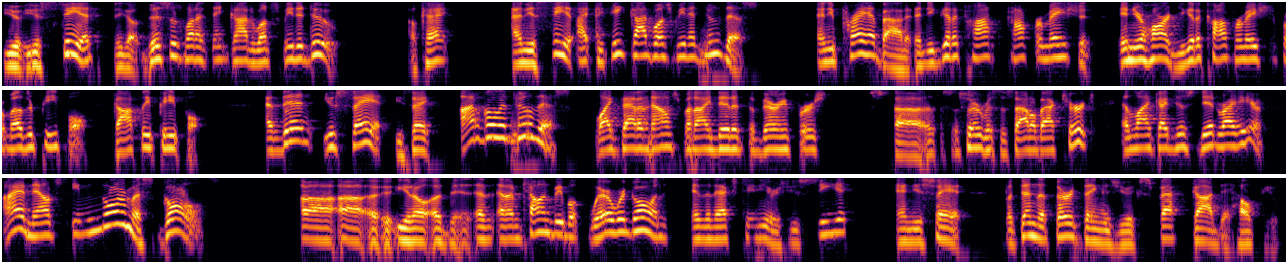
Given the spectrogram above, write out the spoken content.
You you see it, and you go, "This is what I think God wants me to do." Okay, and you see it. I, I think God wants me to do this, and you pray about it, and you get a con- confirmation in your heart. You get a confirmation from other people godly people. And then you say it. You say, I'm going to do this, like that announcement I did at the very first uh, service of Saddleback Church. And like I just did right here, I announced enormous goals. Uh, uh, uh you know, uh, and, and I'm telling people where we're going in the next 10 years. You see it and you say it. But then the third thing is you expect God to help you.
